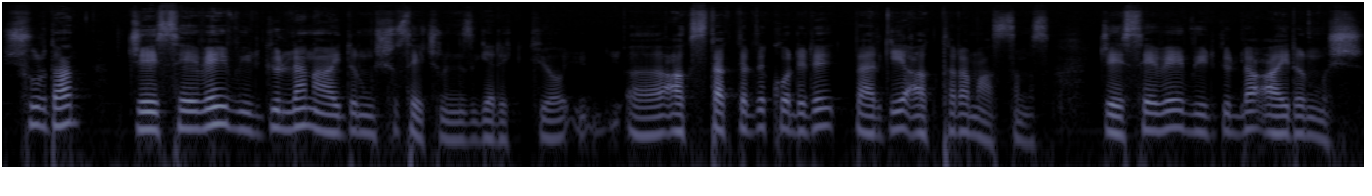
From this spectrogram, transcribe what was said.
Şuradan CSV virgüllen ayrılmışı seçmeniz gerekiyor. Ee, aksi takdirde koderi belgeyi aktaramazsınız. CSV virgülle ayrılmış.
